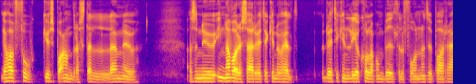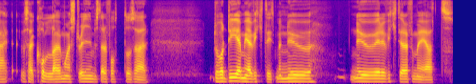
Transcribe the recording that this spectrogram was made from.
jag har fokus på andra ställen nu. Alltså nu, innan var det så här, du vet jag kunde vara helt du vet jag kunde ligga och kolla på mobiltelefonen och typ bara rä- så här, kolla hur många streams det hade fått och så här. Då var det mer viktigt men nu, nu är det viktigare för mig att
